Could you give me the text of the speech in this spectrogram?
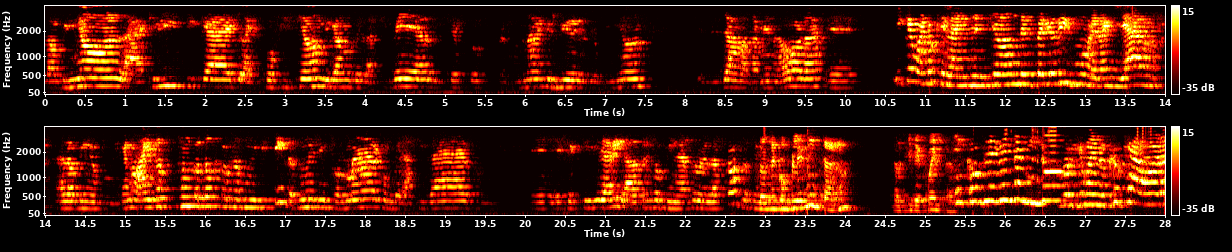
la opinión, la crítica, la exposición, digamos, de las ideas de ciertos personajes, líderes de opinión, se les llama también ahora, eh, y que bueno, que la intención del periodismo era guiar a la opinión pública, ¿no? Hay dos, son dos cosas muy distintas, uno es informar con veracidad, con eh, efectividad y la otra es opinar sobre las cosas. Pero se complementan, ¿no? Al fin de cuentas. Se complementan y no, porque bueno, creo que ahora,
